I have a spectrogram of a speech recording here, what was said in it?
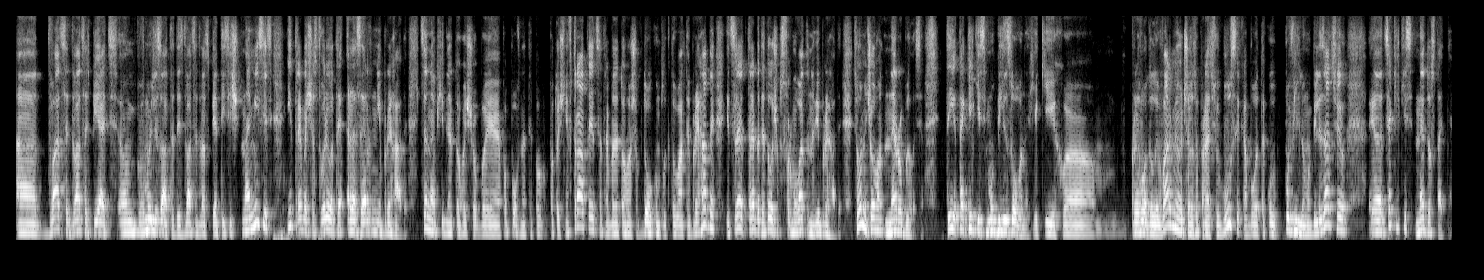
20-25, ем, мобілізати десь 20-25 тисяч на місяць, і треба ще створювати резервні бригади. Це необхідно для того, щоб поповнити по- поточні втрати. Це треба для того, щоб доукомплектувати бригади, і це треба для того, щоб сформувати нові бригади. Цього нічого не робилося. Ти та кількість мобілізованих, яких е, приводили в армію через операцію Бусик або таку повільну мобілізацію, е, ця кількість недостатня.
